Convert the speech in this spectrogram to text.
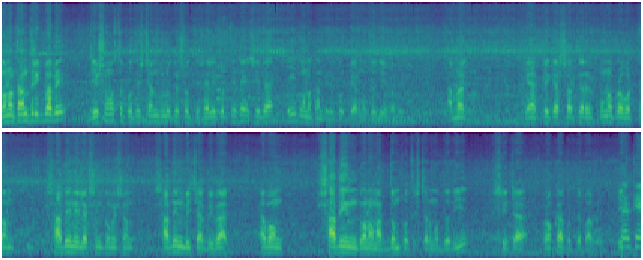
গণতান্ত্রিকভাবে যে সমস্ত প্রতিষ্ঠানগুলোকে শক্তিশালী করতে চাই, সেটা এই গণতান্ত্রিক প্রক্রিয়ার মধ্যে দিয়ে হবে। আমরা কেয়ারটেকার সরকারের পুনঃপ্রবর্তন স্বাধীন ইলেকশন কমিশন স্বাধীন বিচার বিভাগ এবং স্বাধীন গণমাধ্যম প্রতিষ্ঠার মধ্য দিয়ে সেটা রক্ষা করতে পারব। তাদেরকে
